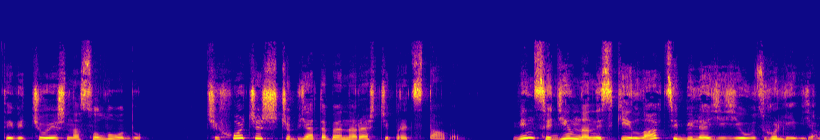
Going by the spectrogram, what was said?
ти відчуєш насолоду. Чи хочеш, щоб я тебе нарешті представив? Він сидів на низькій лавці біля її узголів'я.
